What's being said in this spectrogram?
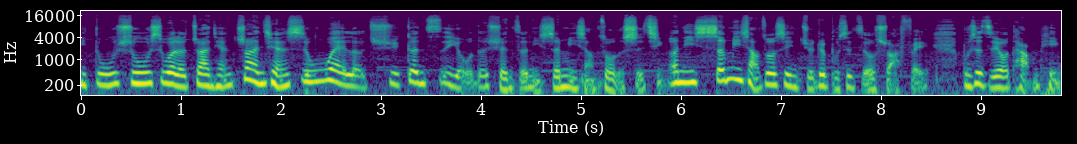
你读书是为了赚钱，赚钱是为了去更自由的选择你生命想做的事情，而你生命想做的事情绝对不是只有耍废，不是只有躺平。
